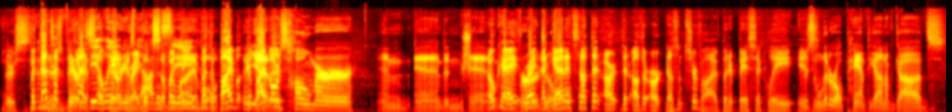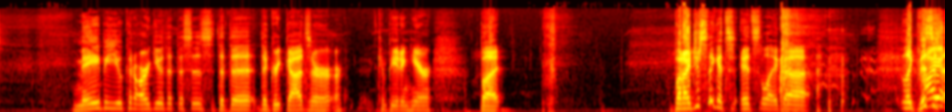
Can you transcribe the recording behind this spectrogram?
There's but that's there's a various, yes, The various books of the Bible. But the Bible- the yeah, Bible is- Homer and and and, and okay, right? Again, it's not that art that other art doesn't survive, but it basically There's is a literal pantheon of gods. maybe you could argue that this is that the the Greek gods are, are competing here, but but I just think it's it's like uh like this I- is I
